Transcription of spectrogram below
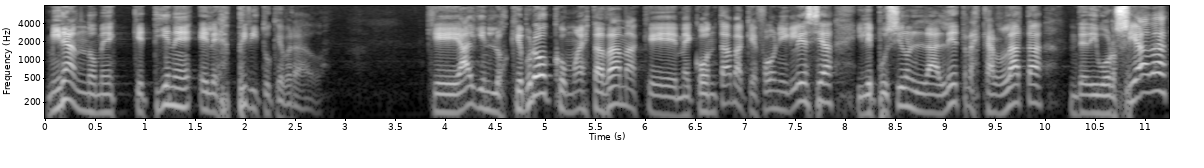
mirándome que tiene el espíritu quebrado que alguien los quebró, como a esta dama que me contaba que fue a una iglesia y le pusieron la letra escarlata de divorciada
